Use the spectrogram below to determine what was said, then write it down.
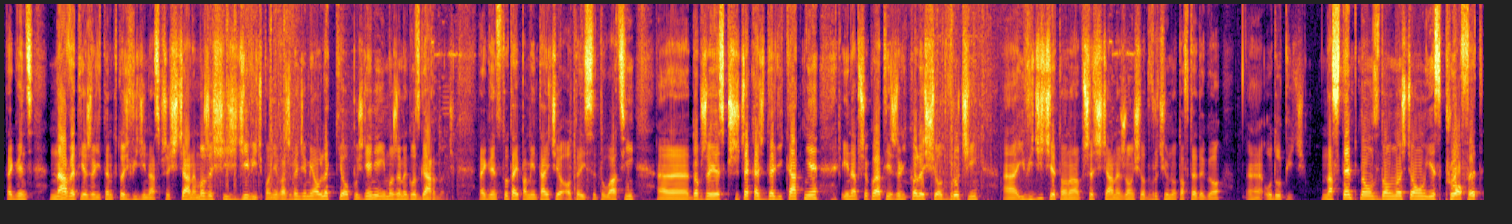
Tak więc nawet jeżeli ten ktoś widzi nas przez ścianę, może się zdziwić, ponieważ będzie miał lekkie opóźnienie i możemy go zgarnąć. Tak więc tutaj pamiętajcie o tej sytuacji. E, dobrze jest przyczekać delikatnie i na przykład jeżeli koleś się odwróci i widzicie to na, przez ścianę, że on się odwrócił, no to wtedy go udupić. Następną zdolnością jest Prophet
